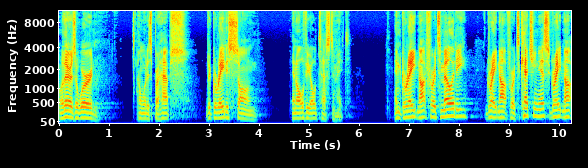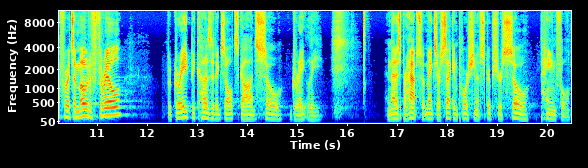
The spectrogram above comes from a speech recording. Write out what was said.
Well, there is a word on what is perhaps the greatest song in all the Old Testament. And great not for its melody, great not for its catchiness, great not for its emotive thrill, but great because it exalts God so greatly. And that is perhaps what makes our second portion of Scripture so painful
